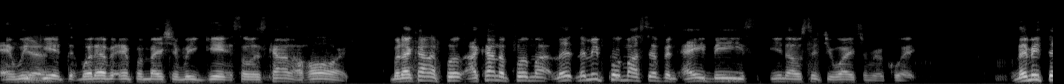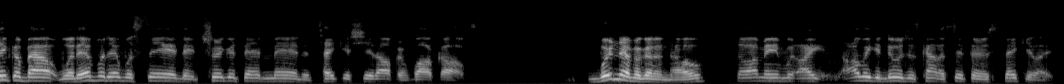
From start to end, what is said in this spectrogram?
and we Yeah. get whatever information we get. So it's kind of hard. But I kind of put I kind of put my let, let me put myself in AB's you know situation real quick. Let me think about whatever that was said that triggered that man to take his shit off and walk off. We're never gonna know. So I mean, like all we can do is just kind of sit there and speculate.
